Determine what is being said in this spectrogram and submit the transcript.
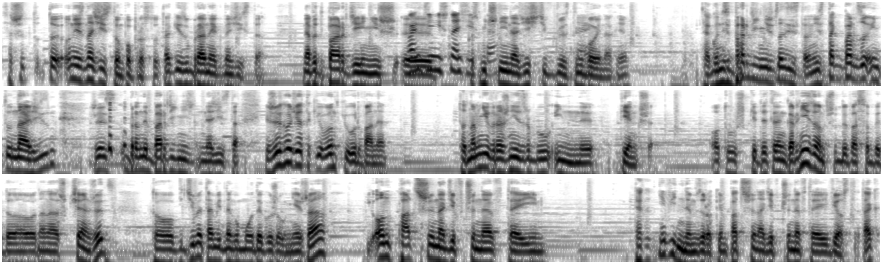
Znaczy, to, to on jest nazistą po prostu, tak? Jest ubrany jak nazista. Nawet bardziej niż, e, bardziej niż nazista. kosmiczni naziści w Gwiezdnych tak. Wojnach, nie? Tak, on jest bardziej niż nazista. On jest tak bardzo into nazizm, że jest ubrany bardziej niż nazista. Jeżeli chodzi o takie wątki urwane, to na mnie wrażenie zrobił inny, większe. Otóż, kiedy ten garnizon przybywa sobie do, na nasz księżyc, to widzimy tam jednego młodego żołnierza i on patrzy na dziewczynę w tej. Tak niewinnym wzrokiem patrzy na dziewczynę w tej wiosce, tak?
